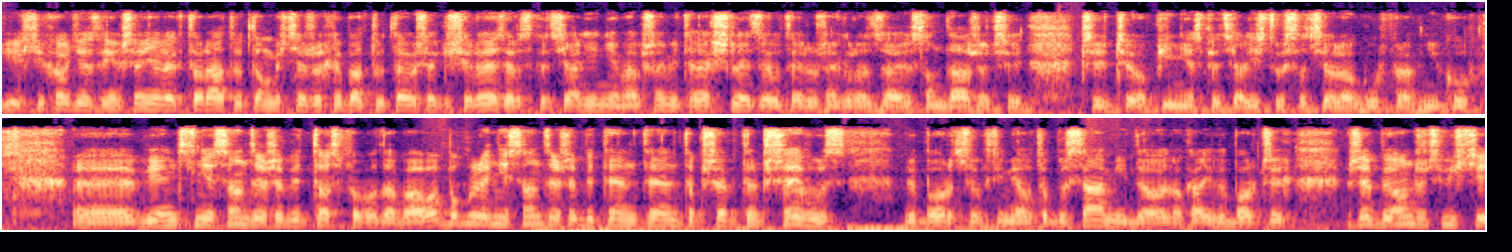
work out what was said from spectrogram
jeśli chodzi o zwiększenie elektoratu, to myślę, że chyba tutaj już jakiś rezerw specjalnie nie nie ma, przynajmniej to jak śledzę tutaj różnego rodzaju sondaże czy, czy, czy opinie specjalistów, socjologów, prawników, e, więc nie sądzę, żeby to spowodowało. W ogóle nie sądzę, żeby ten, ten, to prze, ten przewóz wyborców tymi autobusami do lokali wyborczych, żeby on rzeczywiście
